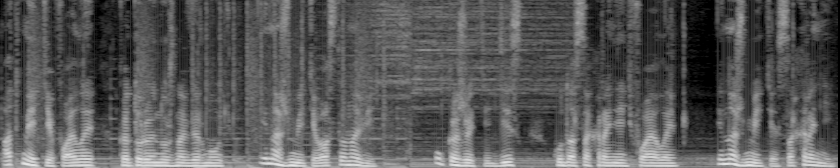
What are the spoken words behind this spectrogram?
Отметьте файлы, которые нужно вернуть и нажмите «Восстановить». Укажите диск, куда сохранить файлы и нажмите «Сохранить».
